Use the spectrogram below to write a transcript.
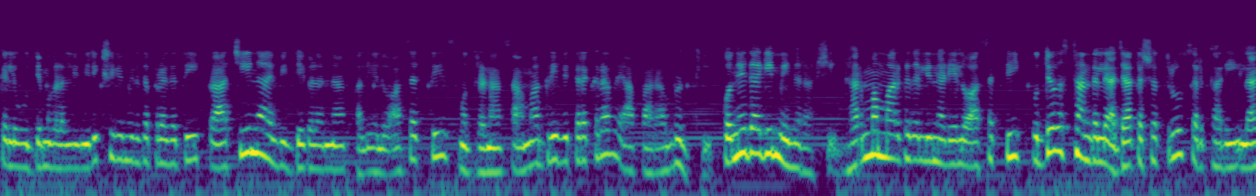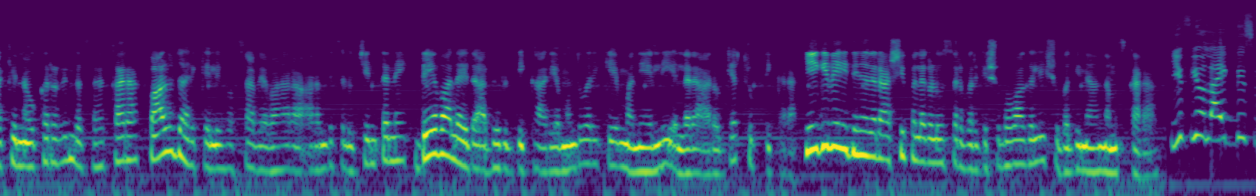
ಕೆಲವು ಉದ್ಯಮಗಳಲ್ಲಿ ನಿರೀಕ್ಷೆಗೆ ಮೀರಿದ ಪ್ರಗತಿ, ಪ್ರಾಚೀನ ವಿದ್ಯೆಗಳನ್ನ ಕಲಿಯಲು ಆಸಕ್ತಿ, ಮುದ್ರಣ, ಸಾಮಗ್ರಿ ವಿತರಕರ ವ್ಯಾಪಾರ ವೃದ್ಧಿ. ಕೊನೆಯದಾಗಿ ಮೀನರಾಶಿ. ಧರ್ಮ ಮಾರ್ಗದಲ್ಲಿ ನಡೆಯಲು ಆಸಕ್ತಿ, ಉದ್ಯೋಗ ಸ್ಥಾನದಲ್ಲಿ ಅಜಾತಶತ್ರು ಸರ್ಕಾರಿ ಇಲಾಖೆ ನೌಕರರಿಂದ ಸಹಕಾರ, ಪಾಲುದಾರಿಕೆಯಲ್ಲಿ ಹೊಸ ವ್ಯವಹಾರ ಆರಂಭಿಸಲು ಚಿಂತನೆ, ದೇವಾಲಯದ ಅಭಿವೃದ್ಧಿ ಕಾರ್ಯ ಮುಂದುವರಿಕೆ, ಮನೆಯಲ್ಲಿ ಎಲ್ಲರ ಆರೋಗ್ಯ ತೃಪ್ತಿಕರ. ಹೀಗಿವೆ ಈ ದಿನದ ರಾಶಿ ಫಲಗಳು. ಸರ್ವರಿಗೆ ಶುಭವಾಗಲಿ. ಶುಭ ದಿನ. ನಮಸ್ಕಾರ. If you like this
